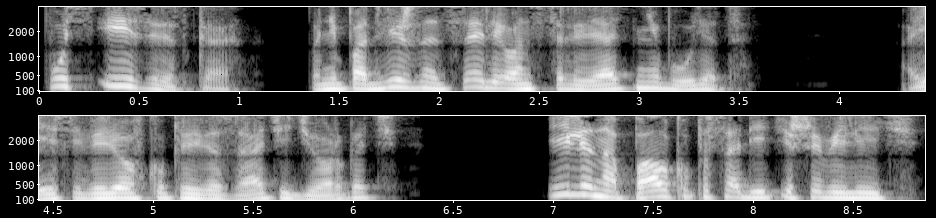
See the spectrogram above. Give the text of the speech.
пусть изредка. По неподвижной цели он стрелять не будет. А если веревку привязать и дергать? Или на палку посадить и шевелить?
